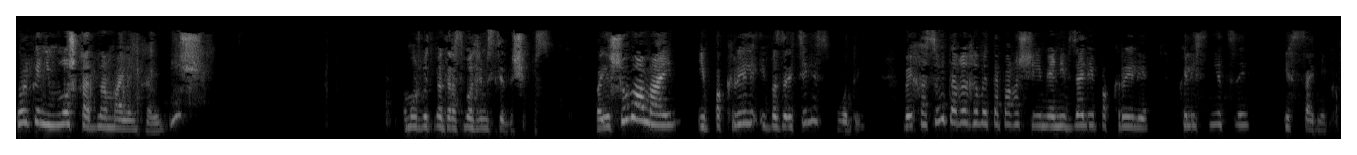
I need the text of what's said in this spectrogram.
Только немножко одна маленькая вещь. Может быть, мы это рассмотрим в следующий раз. Ваешува Амай, и покрыли, и возвратились воды. Вайхасу Тарахав это парашими, они взяли и покрыли колесницы и всадников.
